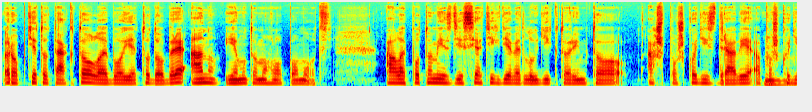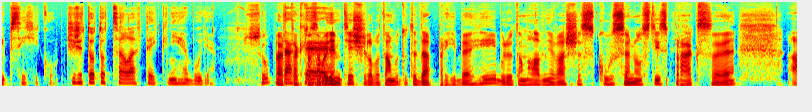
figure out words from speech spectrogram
robte to takto, lebo je to dobré. Áno, jemu to mohlo pomôcť. Ale potom je z desiatich 9 ľudí, ktorým to až poškodí zdravie a poškodí mm. psychiku. Čiže toto celé v tej knihe bude. Super, Také... tak to sa budem tešiť, lebo tam budú teda príbehy, budú tam hlavne vaše skúsenosti z praxe a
